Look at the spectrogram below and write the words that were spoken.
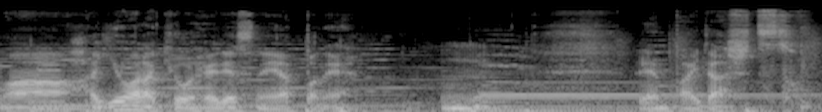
まあ萩原恭平ですねやっぱね。うん。連敗脱出と。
